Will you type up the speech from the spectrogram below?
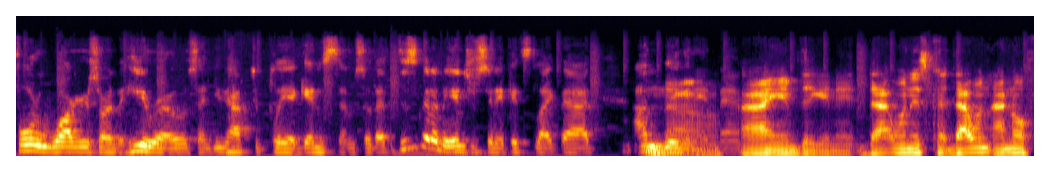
four warriors are the heroes, and you have to play against them. So that this is gonna be interesting if it's like that. I'm digging it, man. I am digging it. That one is that one. I know.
